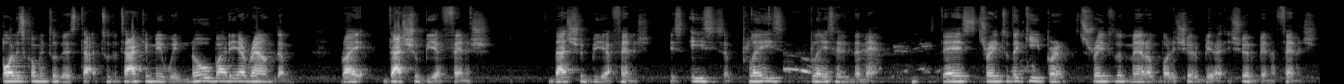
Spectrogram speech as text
Ball is coming to the to the attacking mid with nobody around them, right? That should be a finish that should be a finish. It's easy. So place place it in the net. Stay straight to the keeper, straight to the middle, but it should a, it should have been a finish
